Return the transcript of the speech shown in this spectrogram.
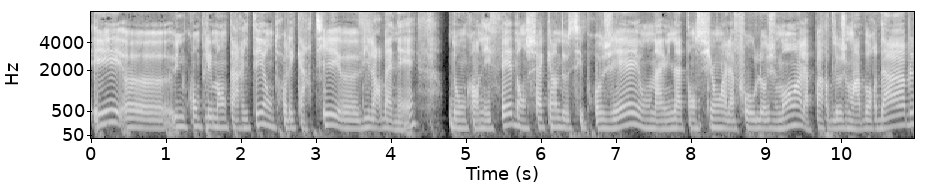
et euh, une complémentarité entre les quartiers euh, villeurbanais. Donc en effet, dans chacun de ces projets, on a une attention à la fois au logement, à la part de logement abordable,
